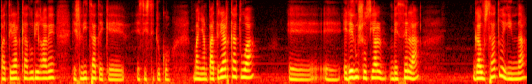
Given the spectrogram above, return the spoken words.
patriarkaduri gabe ez litzateke ez instituko. Baina patriarkatua e, e, eredu sozial bezala gauzatu eginda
